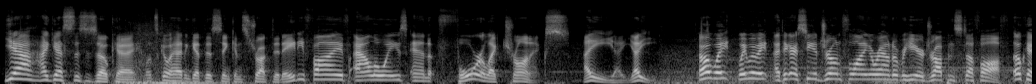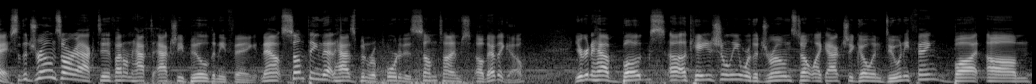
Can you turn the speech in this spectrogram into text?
yeah, I guess this is okay. Let's go ahead and get this thing constructed. 85 alloys and 4 electronics. Ay, ay, ay. Oh, wait, wait, wait, wait. I think I see a drone flying around over here, dropping stuff off. Okay, so the drones are active. I don't have to actually build anything. Now, something that has been reported is sometimes... Oh, there they go. You're going to have bugs uh, occasionally where the drones don't, like, actually go and do anything. But, um...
